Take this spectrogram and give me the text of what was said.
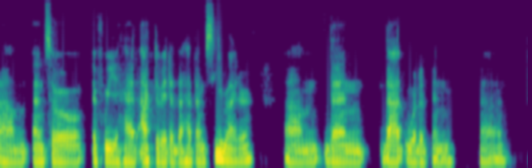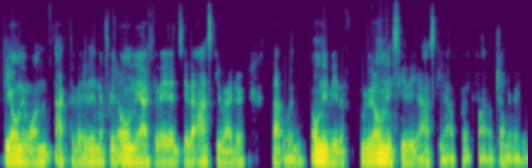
Um, and so if we had activated the HepMC writer, um, then that would have been uh, the only one activated. And if we'd only activated, say, the ASCII writer, that would only be the, we would only see the ASCII output file generated.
